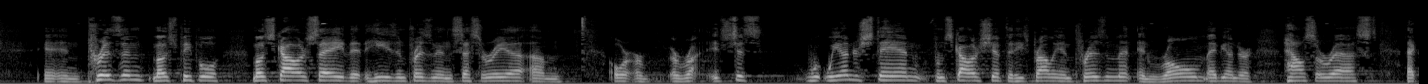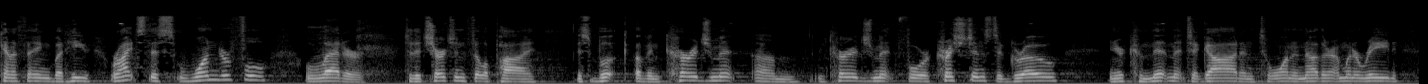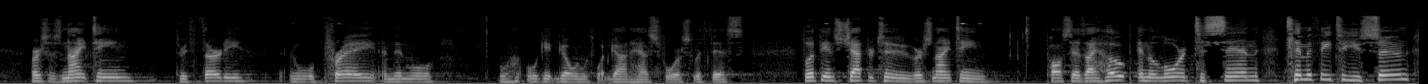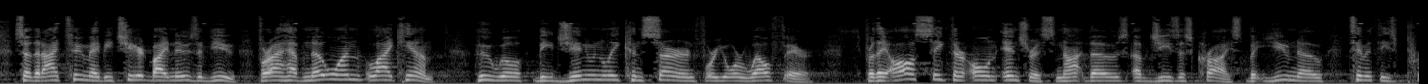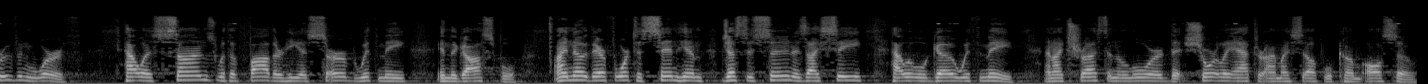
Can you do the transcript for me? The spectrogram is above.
in prison. Most people, most scholars say that he's in prison in Caesarea, um, or, or, or it's just we understand from scholarship that he's probably in imprisonment in Rome, maybe under house arrest, that kind of thing. But he writes this wonderful letter to the church in Philippi, this book of encouragement, um, encouragement for Christians to grow in your commitment to God and to one another. I'm going to read verses 19 through 30, and we'll pray, and then we'll, we'll, we'll get going with what God has for us with this. Philippians chapter 2, verse 19. Paul says, I hope in the Lord to send Timothy to you soon, so that I too may be cheered by news of you. For I have no one like him who will be genuinely concerned for your welfare. For they all seek their own interests, not those of Jesus Christ. But you know Timothy's proven worth, how as sons with a father he has served with me in the gospel. I know therefore to send him just as soon as I see how it will go with me. And I trust in the Lord that shortly after I myself will come also.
